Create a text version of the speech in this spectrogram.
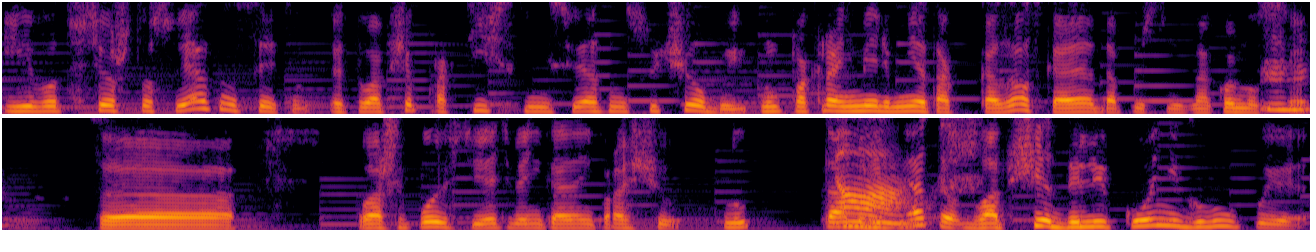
и вот все, что связано с этим, это вообще практически не связано с учебой. Ну, по крайней мере, мне так казалось, когда я, допустим, знакомился mm-hmm. с э, вашей повестью «Я тебя никогда не прощу». Ну, там а. ребята вообще далеко не глупые.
